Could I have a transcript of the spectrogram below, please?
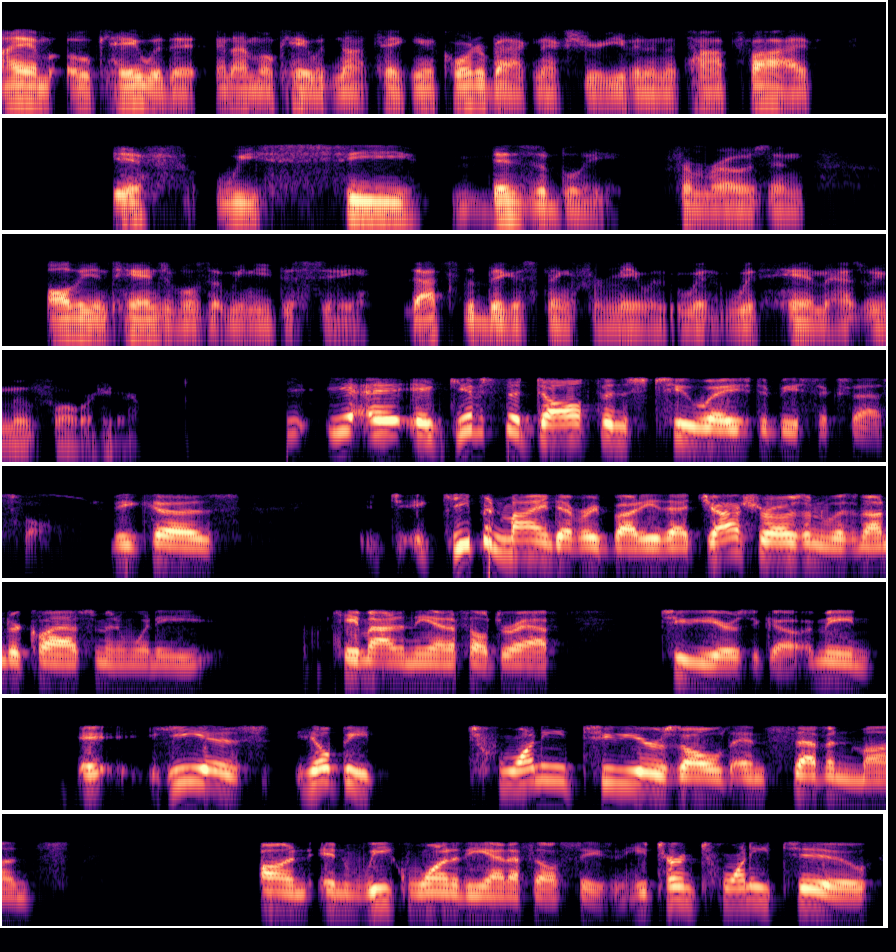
i am okay with it and i'm okay with not taking a quarterback next year even in the top five if we see visibly from rosen all the intangibles that we need to see that's the biggest thing for me with with, with him as we move forward here yeah it gives the dolphins two ways to be successful because keep in mind everybody that josh rosen was an underclassman when he came out in the NFL draft two years ago. I mean, it, he is he'll be 22 years old and seven months on in week one of the NFL season. He turned 22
